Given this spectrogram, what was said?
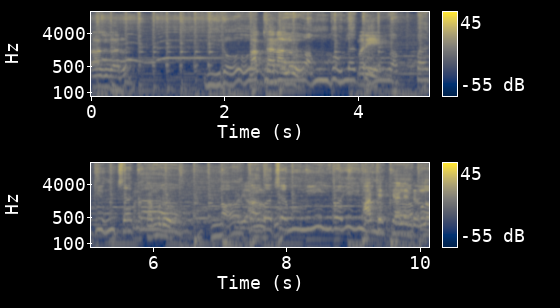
రాజు గారు వాగ్దానాలు అంబులకు మరి అప్పగించక మన తమ్ముడు మార్కెట్ క్యాలెండర్లో.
